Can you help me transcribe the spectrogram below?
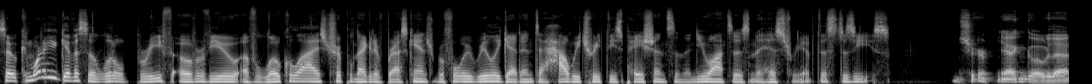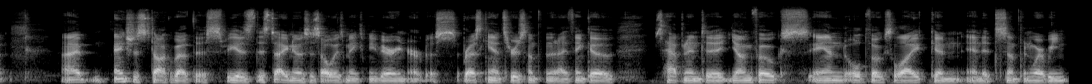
So, can one of you give us a little brief overview of localized triple negative breast cancer before we really get into how we treat these patients and the nuances and the history of this disease? Sure. Yeah, I can go over that. I'm anxious to talk about this because this diagnosis always makes me very nervous. Breast cancer is something that I think of as happening to young folks and old folks alike, and, and it's something where we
